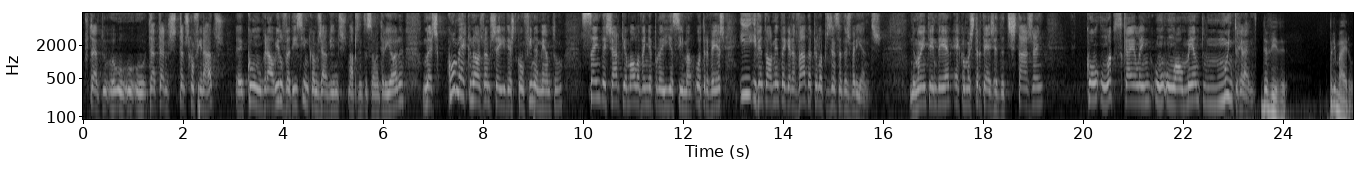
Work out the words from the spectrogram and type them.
portanto, o, o, o, estamos, estamos confinados eh, com um grau elevadíssimo, como já vimos na apresentação anterior, mas como é que nós vamos sair deste confinamento sem deixar que a mola venha por aí acima outra vez e, eventualmente, agravada pela presença das variantes? No meu entender, é com uma estratégia de testagem com um upscaling, um, um aumento muito grande. David, primeiro,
